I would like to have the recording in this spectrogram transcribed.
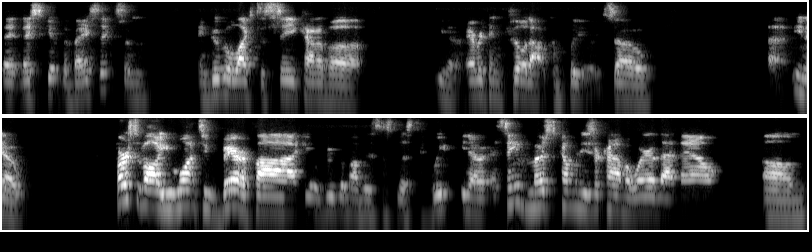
they, they skip the basics, and and Google likes to see kind of a, you know, everything filled out completely. So, uh, you know, first of all, you want to verify your Google My Business listing. We, you know, it seems most companies are kind of aware of that now, um,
